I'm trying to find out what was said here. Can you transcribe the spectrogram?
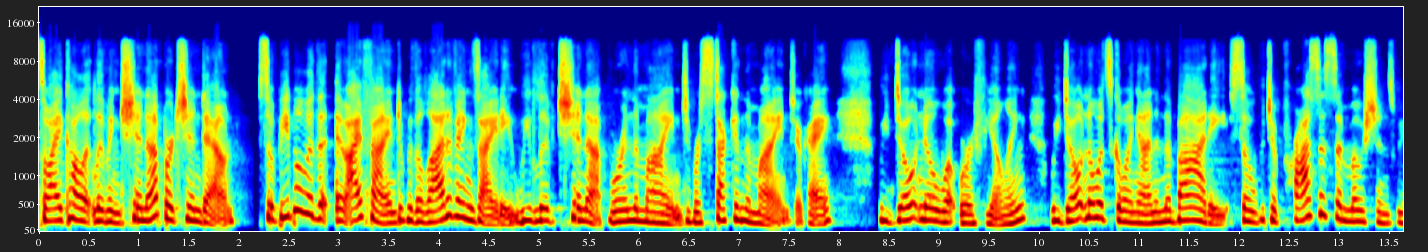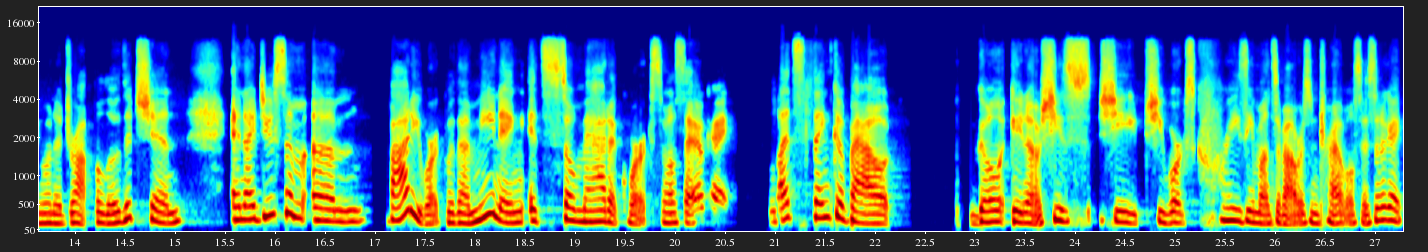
So I call it living chin up or chin down. So people with I find with a lot of anxiety, we live chin up. We're in the mind. We're stuck in the mind, okay? We don't know what we're feeling. We don't know what's going on in the body. So to process emotions, we want to drop below the chin. And I do some um, body work with them, meaning it's somatic work. So I'll say, okay, let's think about going, you know, she's she she works crazy amounts of hours and travels. So I said, okay,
